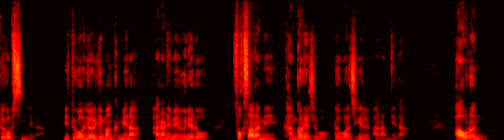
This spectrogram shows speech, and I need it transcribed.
뜨겁습니다. 이 뜨거운 열기만큼이나 하나님의 은혜로 속사람이 강건해지고 뜨거워지기를 바랍니다. 바울은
